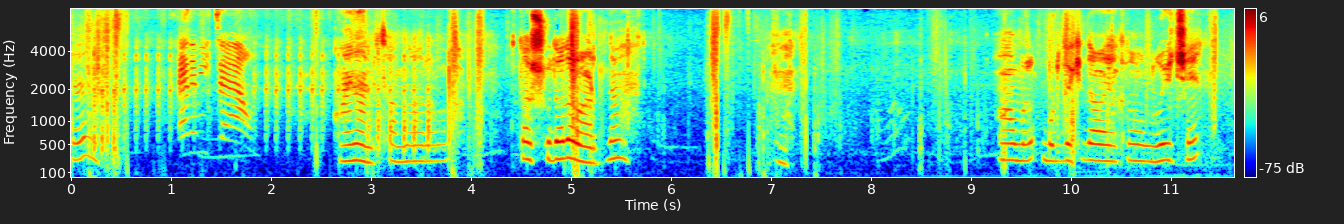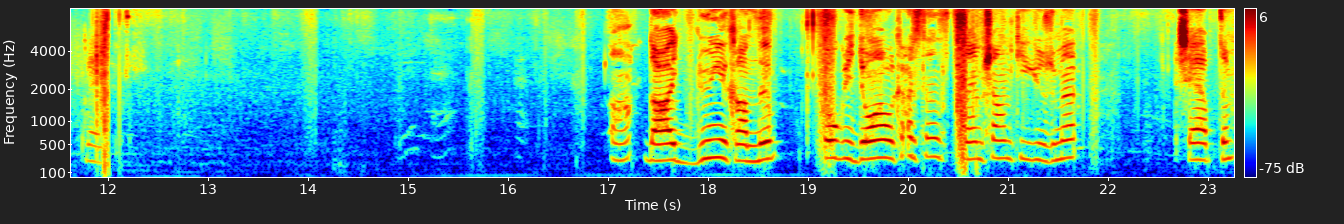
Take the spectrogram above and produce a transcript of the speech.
Değil mi? Aynen bir tane daha araba var. Da şurada da vardı değil mi? Ama bur- buradaki daha yakın olduğu için buraya gidiyoruz. Daha dün yıkandım. TikTok videoma bakarsanız krem şanti yüzüme şey yaptım.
